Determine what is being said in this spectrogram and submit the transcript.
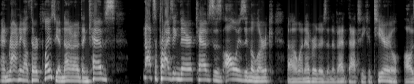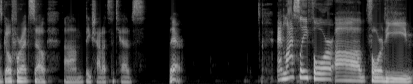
And rounding out third place, we have none other than Kevs. Not surprising there. Kevs is always in the lurk. Uh, whenever there's an event that he could tier, he'll always go for it. So um, big shout outs to Kevs there. And lastly, for uh, for the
